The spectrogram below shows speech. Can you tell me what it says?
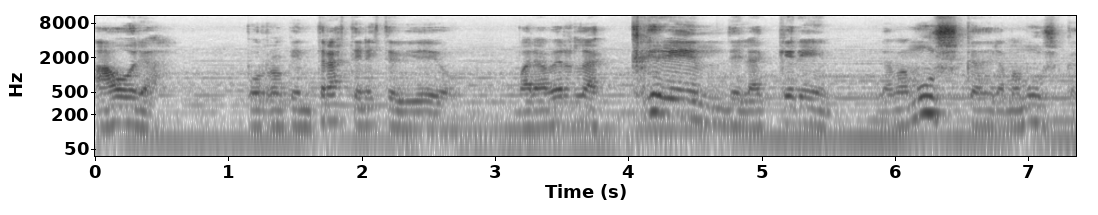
Ahora, por lo que entraste en este video, para ver la creme de la creme, la mamusca de la mamusca,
